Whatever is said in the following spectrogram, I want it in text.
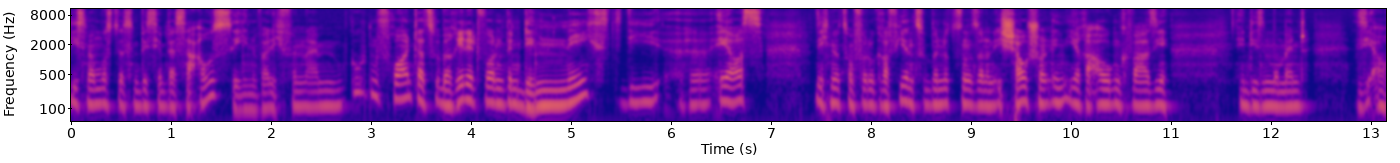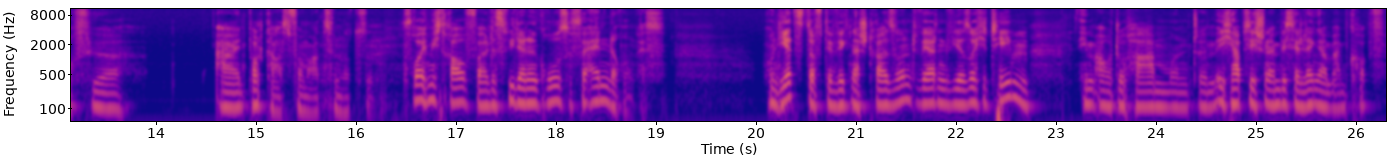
diesmal musste es ein bisschen besser aussehen, weil ich von einem guten Freund dazu überredet worden bin, demnächst die äh, EOS nicht nur zum Fotografieren zu benutzen, sondern ich schaue schon in ihre Augen quasi in diesem Moment sie auch für ein Podcast-Format zu nutzen. Freue ich mich drauf, weil das wieder eine große Veränderung ist. Und jetzt auf dem Weg nach Stralsund werden wir solche Themen im Auto haben und ähm, ich habe sie schon ein bisschen länger in meinem Kopf.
